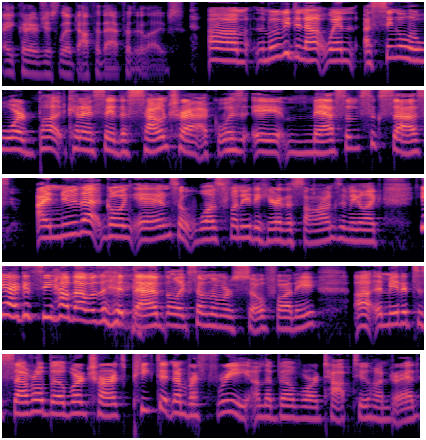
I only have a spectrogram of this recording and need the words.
they could have just lived off of that for their lives. Um, the movie did not win a single award, but can I say the soundtrack was a massive success. I knew that going in, so it was funny to hear the songs and being like, yeah, I could see how that was a hit then, but like some of them were so funny. Uh, it made it to several Billboard charts, peaked at number three on the Billboard Top 200,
